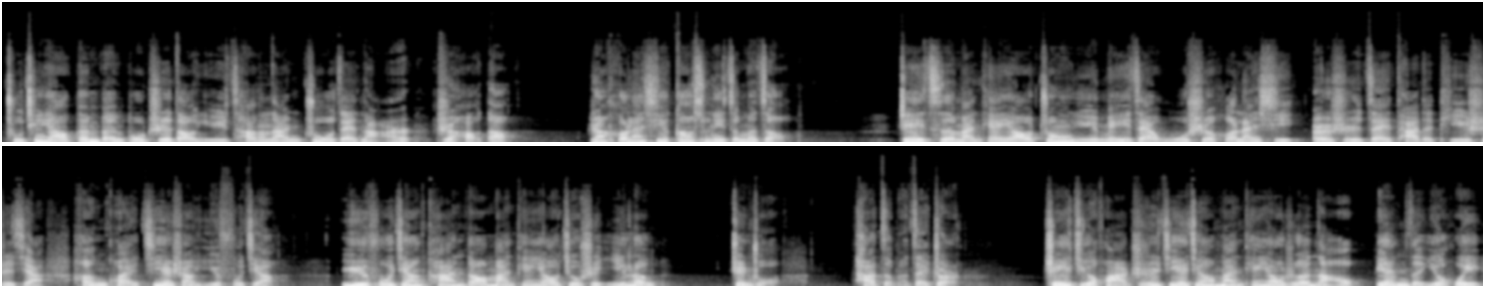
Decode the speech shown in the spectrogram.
楚清瑶根本不知道于苍南住在哪儿，只好道：“让贺兰溪告诉你怎么走。”这次漫天妖终于没再无视贺兰溪，而是在他的提示下，很快接上于副将。于副将看到漫天妖就是一愣：“郡主，他怎么在这儿？”这句话直接将漫天妖惹恼，鞭子一挥，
